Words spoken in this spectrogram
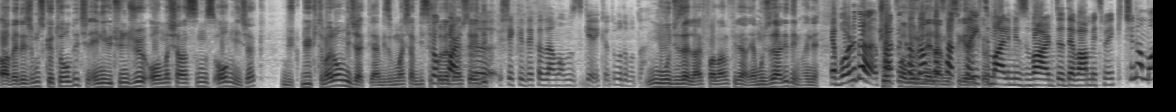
averajımız kötü olduğu için en iyi üçüncü olma şansımız olmayacak. Büyük, büyük ihtimal olmayacaktı. Yani biz bu maçtan Çok 1-0'la farklı dönseydik şekilde kazanmamız gerekiyordu. Bu da bu da. mucizeler falan filan. Ya mucizeler dediğim hani Ya bu arada Çok farklı kazanmasak da gerekiyordu. ihtimalimiz vardı devam etmek için ama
